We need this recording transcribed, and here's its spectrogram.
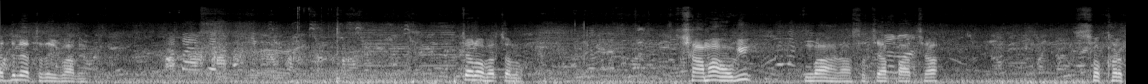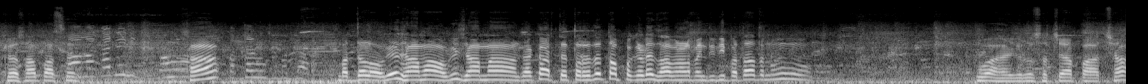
ਇੱਧਰਲੇ ਹੱਥ ਦੇ ਵੀ ਪਾ ਦੇ ਚਲੋ ਫਿਰ ਚਲੋ। ਸ਼ਾਮਾਂ ਹੋ ਗਈ। ਮਹਾਰਾਜ ਸੱਚਾ ਪਾਤਸ਼ਾਹ। ਸੁੱਖ ਰੱਖਿਓ ਸਭ ਪਾਸੇ। ਹਾਂ? ਬੱਦਲ ਹੋ ਗਏ ਸ਼ਾਮਾਂ ਹੋ ਗਈ ਸ਼ਾਮਾਂ ਜਾਂ ਘਰ ਤੇ ਤੁਰੇ ਤੇ ਧੁੱਪ ਕਿਹੜੇ ਹਿਸਾਬ ਨਾਲ ਪੈਂਦੀ ਦੀ ਪਤਾ ਤੈਨੂੰ? ਵਾਹਿਗੁਰੂ ਸੱਚਾ ਪਾਤਸ਼ਾਹ।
